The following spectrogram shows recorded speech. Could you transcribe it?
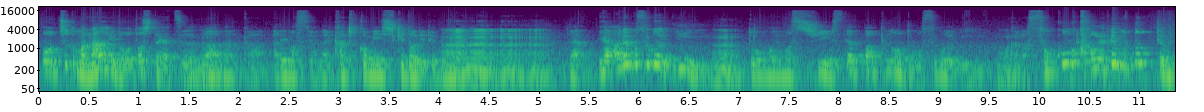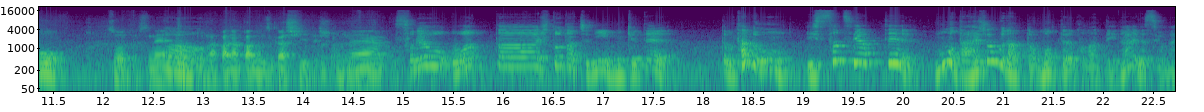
ちょっとまあ難易度落としたやつうん。はなんかありますよね、書き込み式ドリルみうんうんうんたいな、いやあれもすごいいいうん。うんと思いますしステップアップノートもすごいいいから、そこを超えるものってもそうですね、うん。ちょっとなかなか難しいでしょうね。うそれを終わった人たちに向けてでも多分一冊やってもう大丈夫だって思ってる子なんていないですよね。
